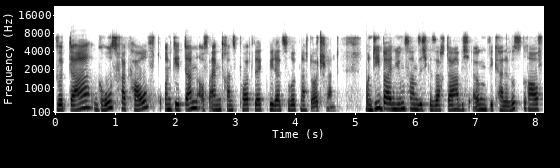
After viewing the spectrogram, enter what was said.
wird da groß verkauft und geht dann auf einem Transportweg wieder zurück nach Deutschland. Und die beiden Jungs haben sich gesagt, da habe ich irgendwie keine Lust drauf.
